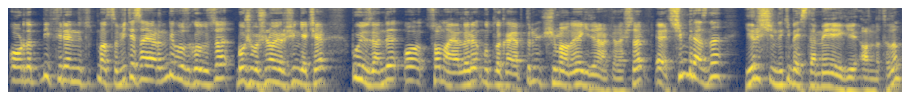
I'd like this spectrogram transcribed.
Orada bir frenini tutmazsa, vites ayarının bir bozuk olursa boşu boşuna o yarışın geçer. Bu yüzden de o son ayarları mutlaka yaptırın. Shimano'ya gidin arkadaşlar. Evet şimdi biraz da yarış içindeki beslenmeyle ilgili anlatalım.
